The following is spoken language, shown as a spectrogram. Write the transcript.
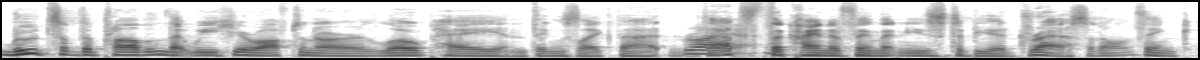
roots of the problem that we hear often are low pay and things like that Right. that's the kind of thing that needs to be addressed i don't think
